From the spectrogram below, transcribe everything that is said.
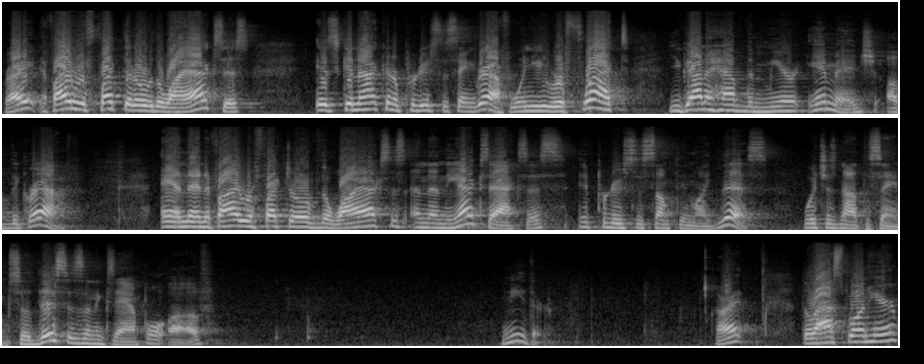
right? If I reflect it over the y-axis, it's not going to produce the same graph. When you reflect, you got to have the mirror image of the graph. And then if I reflect over the y-axis and then the x-axis, it produces something like this, which is not the same. So this is an example of neither. All right. The last one here,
